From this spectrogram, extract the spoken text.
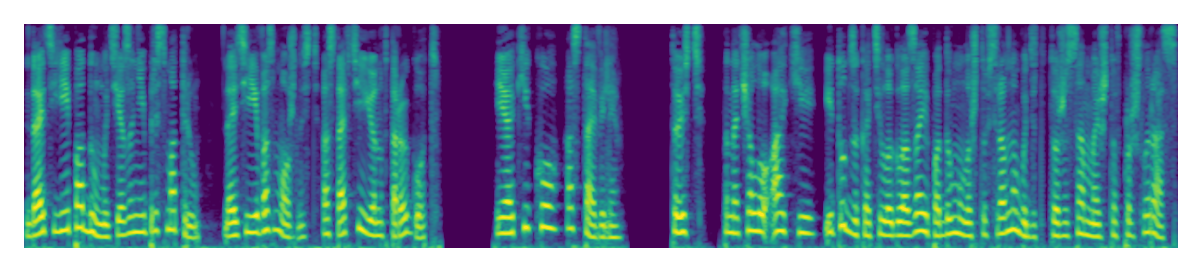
Дайте ей подумать, я за ней присмотрю. Дайте ей возможность. Оставьте ее на второй год. И Акико оставили. То есть, поначалу Аки и тут закатила глаза и подумала, что все равно будет то же самое, что в прошлый раз.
